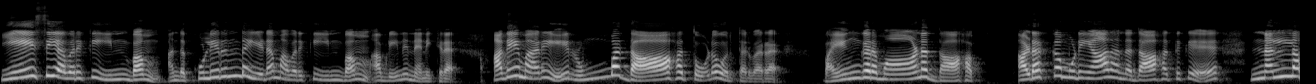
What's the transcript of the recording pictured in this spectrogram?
ஏசி அவருக்கு இன்பம் அந்த குளிர்ந்த இடம் அவருக்கு இன்பம் அப்படின்னு நினைக்கிறார். அதே மாதிரி ரொம்ப தாகத்தோட ஒருத்தர் வர்றார். பயங்கரமான தாகம். அடக்க முடியாத அந்த தாகத்துக்கு நல்ல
